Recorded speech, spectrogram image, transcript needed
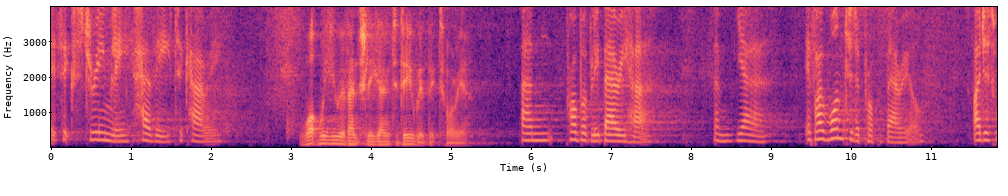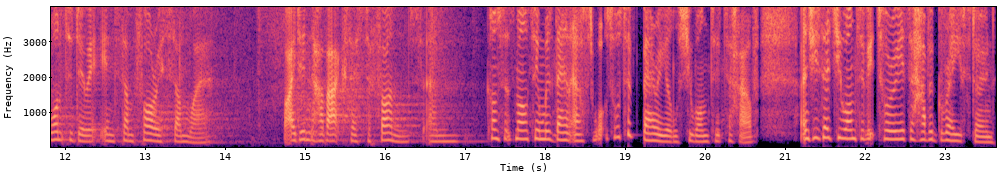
It's extremely heavy to carry. What were you eventually going to do with Victoria? Um, probably bury her. Um, yeah. If I wanted a proper burial, I just want to do it in some forest somewhere. But I didn't have access to funds. Um, Constance Marten was then asked what sort of burial she wanted to have, and she said she wanted Victoria to have a gravestone,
